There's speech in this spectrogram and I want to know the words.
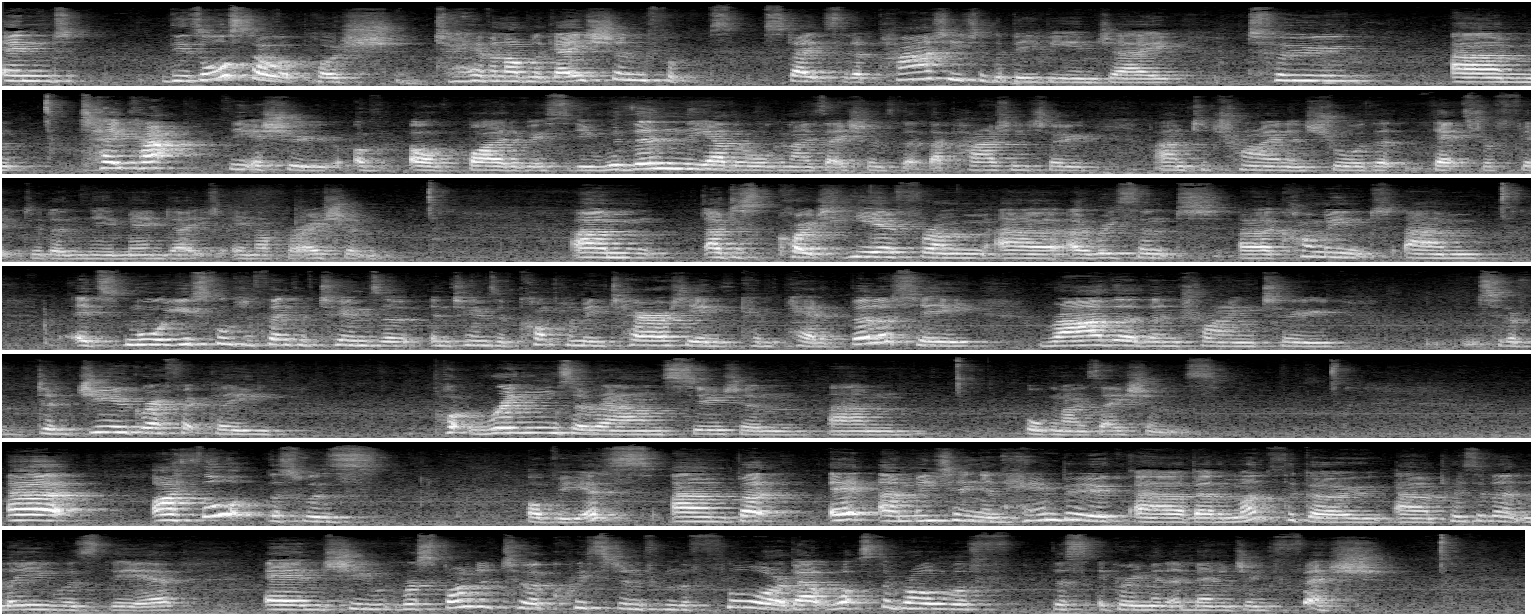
And there's also a push to have an obligation for states that are party to the BBNJ to um, take up the issue of, of, biodiversity within the other organisations that they're party to um, to try and ensure that that's reflected in their mandate and operation. Um, I'll just quote here from uh, a recent uh, comment. It's more useful to think of terms of, in terms of complementarity and compatibility rather than trying to sort of geographically put rings around certain um, organisations. Uh, I thought this was obvious, um, but at a meeting in Hamburg uh, about a month ago, uh, President Lee was there and she responded to a question from the floor about what's the role of this agreement in managing fish.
